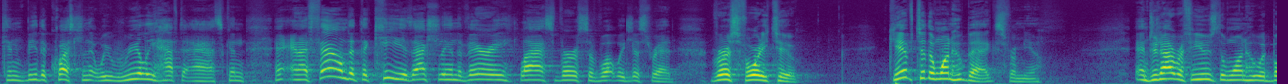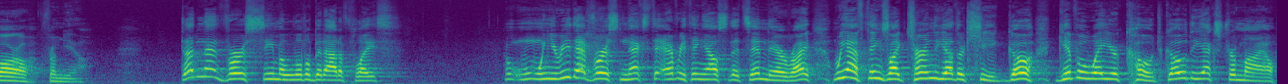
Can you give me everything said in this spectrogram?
can be the question that we really have to ask. And, and I found that the key is actually in the very last verse of what we just read. Verse 42. Give to the one who begs from you, and do not refuse the one who would borrow from you. Doesn't that verse seem a little bit out of place? When you read that verse next to everything else that's in there, right? We have things like turn the other cheek, go give away your coat, go the extra mile.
